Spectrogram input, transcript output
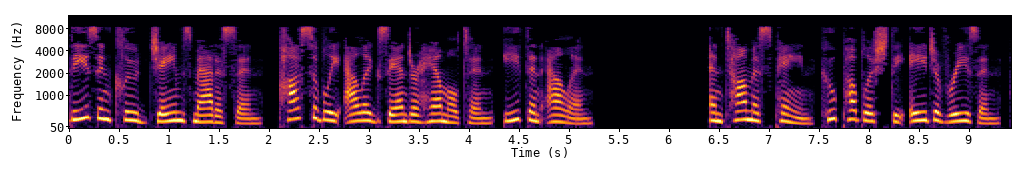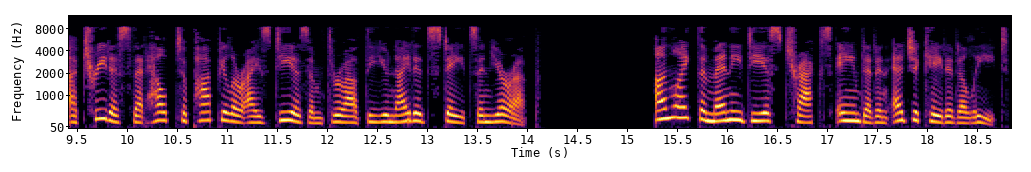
These include James Madison, possibly Alexander Hamilton, Ethan Allen, and Thomas Paine who published The Age of Reason, a treatise that helped to popularize deism throughout the United States and Europe. Unlike the many deist tracts aimed at an educated elite,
